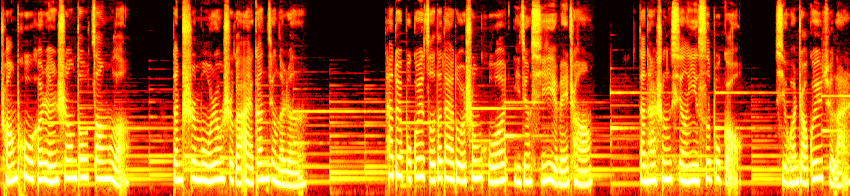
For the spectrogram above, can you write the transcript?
床铺和人生都脏了，但赤木仍是个爱干净的人。他对不规则的怠惰生活已经习以为常，但他生性一丝不苟。喜欢照规矩来，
